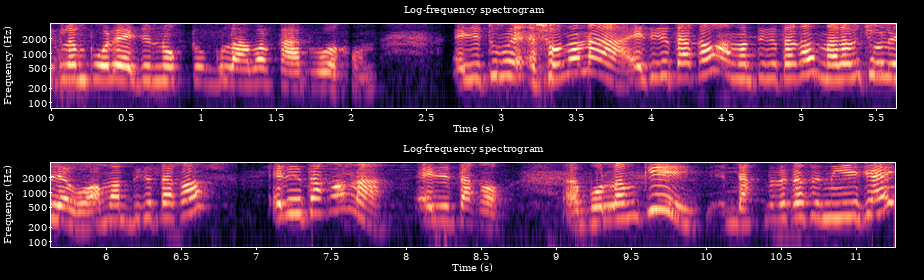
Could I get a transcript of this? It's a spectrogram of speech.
এগুলাম পরে এই যে নোক টোকগুলো আবার কাটবো এখন। এই যে তুমি, শোনো না, এদিকে তাকাও, আমার দিকে তাকাও, নাহলে আমি চলে যাব। আমার দিকে তাকাও, এদিকে তাকাও না, এই যে তাকাও। বললাম কি, ডাক্তারের কাছে নিয়ে যাই।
